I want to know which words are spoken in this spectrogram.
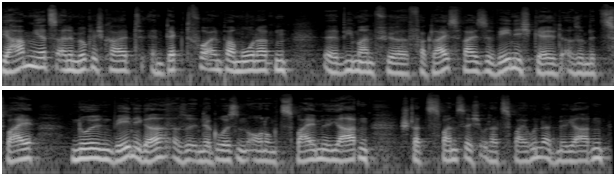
Wir haben jetzt eine Möglichkeit entdeckt vor ein paar Monaten, äh, wie man für vergleichsweise wenig Geld, also mit zwei Nullen weniger, also in der Größenordnung 2 Milliarden statt 20 oder 200 Milliarden,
